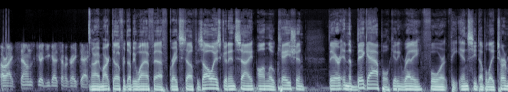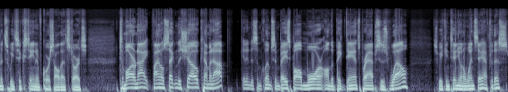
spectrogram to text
All right, sounds good. You guys have a great day. All right, Mark Dofer WYFF. Great stuff as always. Good insight on location there in the Big Apple, getting ready for the NCAA tournament, Sweet 16. And of course, all that starts tomorrow night. Final segment of the show coming up. Get into some Clemson baseball, more on the big dance perhaps as well. So we continue on a Wednesday after this.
